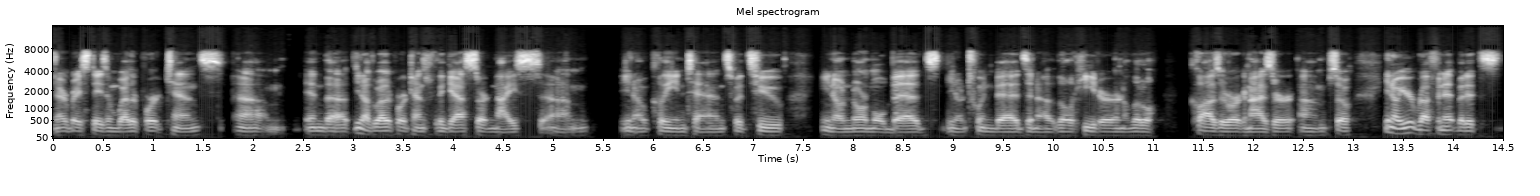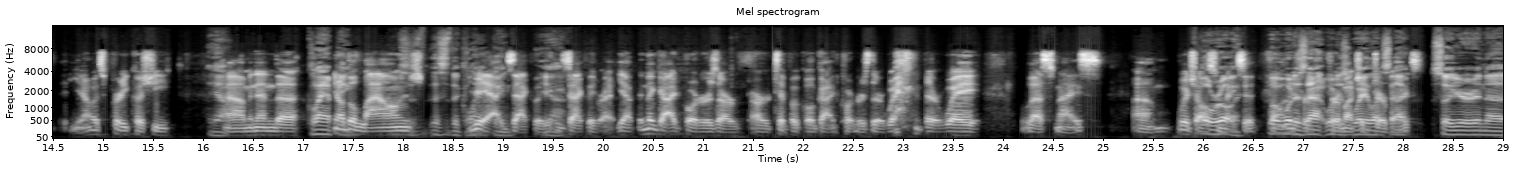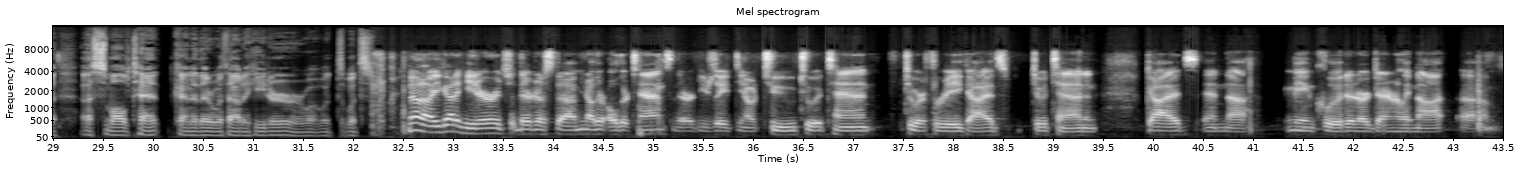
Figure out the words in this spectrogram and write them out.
you know, everybody stays in weatherport tents. Um, and the you know the weatherport tents for the guests are nice, um, you know, clean tents with two you know normal beds, you know, twin beds and a little heater and a little closet organizer. Um, so you know you're roughing it, but it's you know it's pretty cushy. Yeah. Um, and then the glamping. you know the lounge. This is, this is the glamping. Yeah, exactly, Yeah. exactly right. Yep. And the guide quarters are are typical guide quarters. They're way they're way less nice, um, which Oh, also really? makes it. But what is for- that? What is way less nice? So you're in a, a small tent, kind of there without a heater, or what? What's, what's No, no, you got a heater. It's, they're just, um, you know, they're older tents, and they're usually, you know, two to a tent, two or three guides to a ten, and guides and uh, me included are generally not um,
